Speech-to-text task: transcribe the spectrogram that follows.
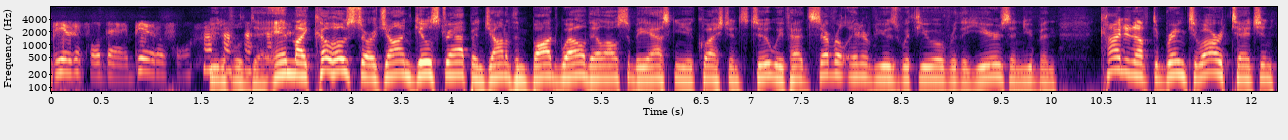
beautiful day. Beautiful. Beautiful day. And my co hosts are John Gilstrap and Jonathan Bodwell. They'll also be asking you questions too. We've had several interviews with you over the years, and you've been kind enough to bring to our attention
